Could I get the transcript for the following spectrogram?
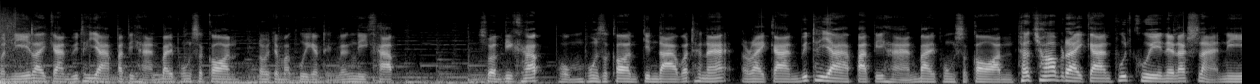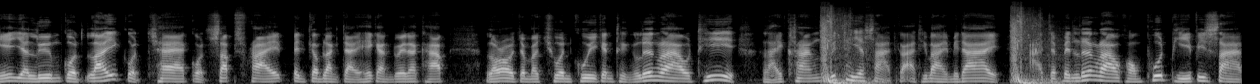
วันนี้รายการวิทยาปฏิหารใบพงศกร เราจะมาคุยกันถึงเรื่องนี้ครับ สวัสดีครับ ผมพงศกรจินดาวัฒนะ รายการวิทยาปาฏิหารย์บายพงศกร ถ้าชอบรายการพูดคุยในลักษณะนี้ อย่าลืมกดไลค์กดแชร์ กด Subscribe เป็นกำลังใจให้กันด้วยนะครับ แล้วเราจะมาชวนคุยกันถึงเรื่องราวที่หลายครั้งวิทยาศาสตร์ก็อธิบายไม่ได้ อาจจะเป็นเรื่องราวของพูดผีปีศาจ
